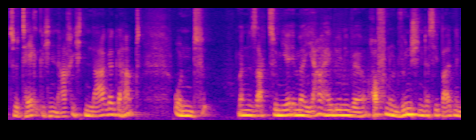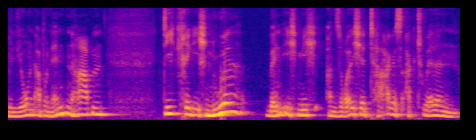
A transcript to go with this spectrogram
zur täglichen Nachrichtenlage gehabt. Und man sagt zu mir immer, ja, Herr Lüning, wir hoffen und wünschen, dass Sie bald eine Million Abonnenten haben. Die kriege ich nur, wenn ich mich an solche tagesaktuellen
